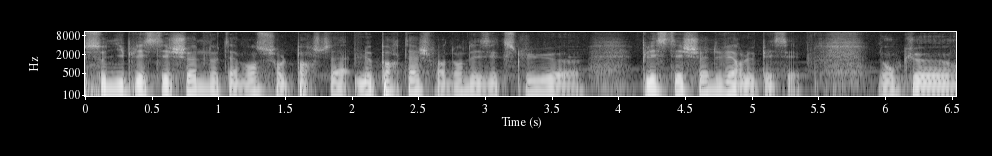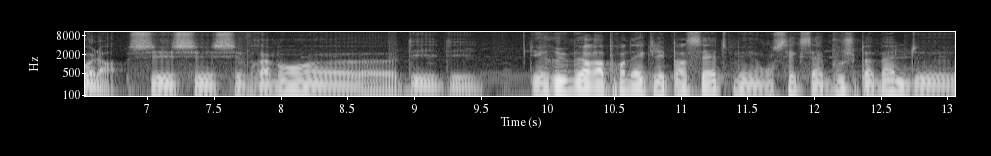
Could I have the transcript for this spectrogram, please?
Sony PlayStation, notamment sur le, portage pardon, des exclus PlayStation vers le PC. Donc voilà, c'est vraiment des, rumeurs à prendre avec les pincettes, mais on sait que ça bouge pas mal de, euh,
